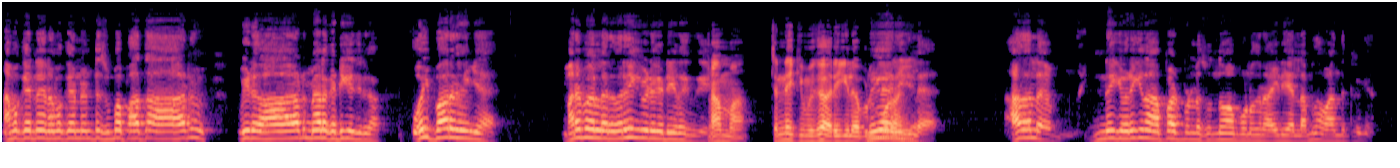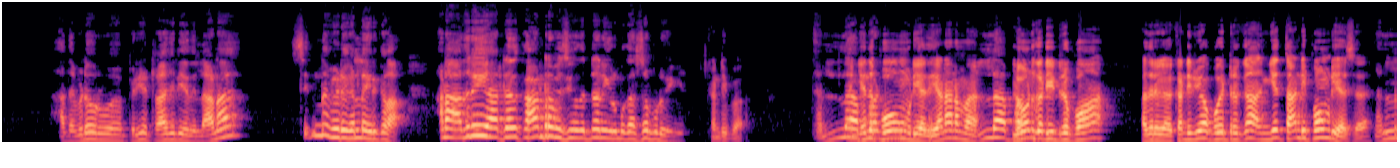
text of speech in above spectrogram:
நமக்கு என்ன நமக்கு என்னன்ட்டு சும்மா பார்த்தா வீடு ஆடு மேலே கட்டி வச்சிருக்கான் போய் பாருங்க இங்கே. மரமல்லர் வரையும் வீடு கட்டி கிடக்குது. ஆமா. சென்னைக்கு மிக அருகில் மிக அருகில். அதில் இன்னைக்கு வரைக்கும் நான் அப்பார்ட்மெண்ட்டில் சொந்தமாக போகணுங்கிற ஐடியா இல்லாமல் தான் வாழ்ந்துட்டு இருக்கேன். அதை விட ஒரு பெரிய ட்ராஜடி அது இல்லை. ஆனால் சின்ன வீடுகளில் இருக்கலாம். ஆனால் அதுலேயும் யார்ட்டாவது கான்ட்ரவர்சி வந்துட்டுனா நீங்கள் ரொம்ப கஷ்டப்படுவீங்க. கண்டிப்பா. நல்ல அங்கேருந்து போக முடியாது. ஏன்னா நம்ம நல்ல லோன் கட்டிட்டு இருப்போம். அது கண்டினியூவா போயிட்டு இருக்கோம். அங்கேயும் தாண்டி போக முடியாது சார் நல்ல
